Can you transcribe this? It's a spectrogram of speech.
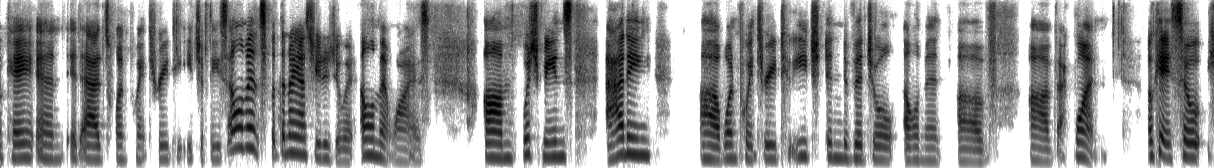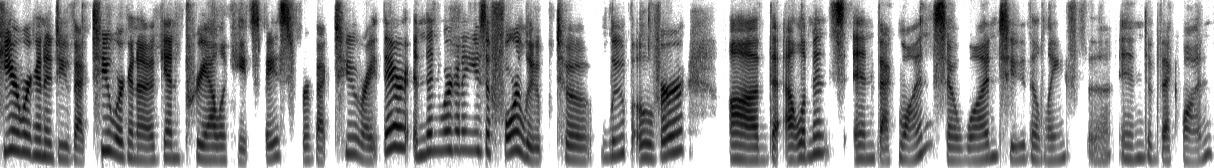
okay, and it adds 1.3 to each of these elements, but then I asked you to do it element-wise, um, which means adding uh, 1.3 to each individual element of uh, VEC1. Okay, so here we're going to do VEC2. We're going to again pre-allocate space for VEC2 right there, and then we're going to use a for loop to loop over uh, the elements in VEC1, so one to the length, the end of VEC1,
